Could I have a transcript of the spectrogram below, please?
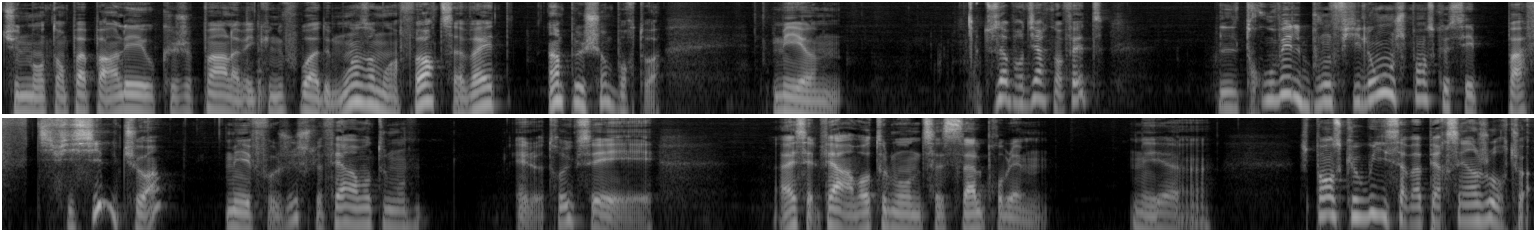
tu ne m'entends pas parler ou que je parle avec une voix de moins en moins forte, ça va être un peu chiant pour toi. Mais euh, tout ça pour dire qu'en fait, trouver le bon filon, je pense que c'est pas difficile, tu vois, mais il faut juste le faire avant tout le monde. Et le truc, c'est Ouais, c'est le faire avant tout le monde, c'est ça le problème. Mais euh, je pense que oui, ça va percer un jour, tu vois.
